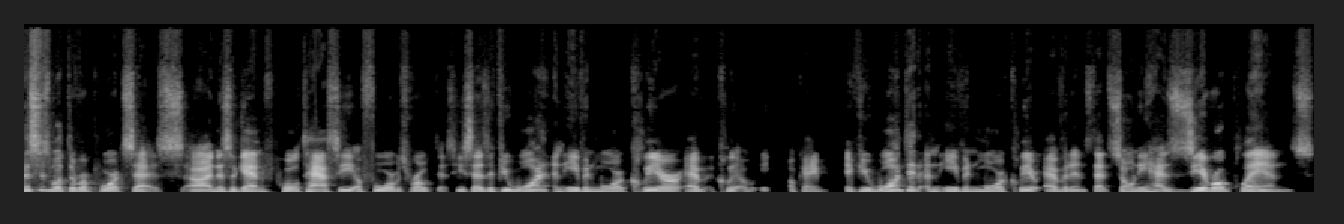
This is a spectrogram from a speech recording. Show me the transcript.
this is what the report says, uh, and this again, Paul Tassi of Forbes wrote this. He says, if you want an even more clear, ev- clear, okay, if you wanted an even more clear evidence that Sony has zero plans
